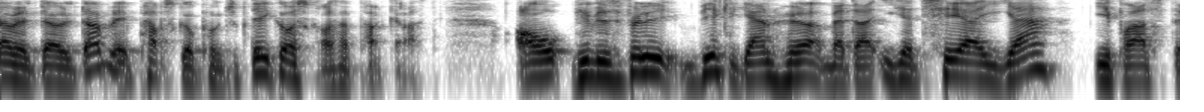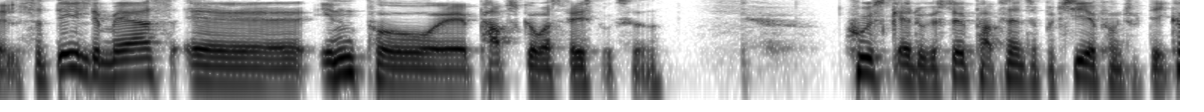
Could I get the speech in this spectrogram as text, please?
www.papsko.dk-podcast. Og vi vil selvfølgelig virkelig gerne høre, hvad der irriterer jer i brætspil. Så del det med os øh, inde på øh, Papskubbers Facebook-side. Husk, at du kan støtte Papsnenser på tier.dk,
